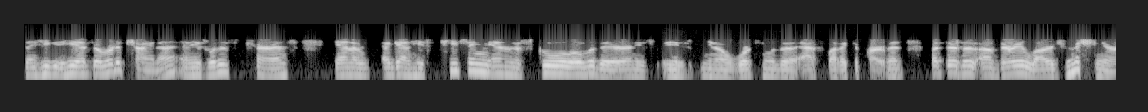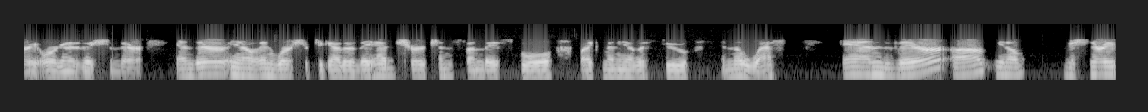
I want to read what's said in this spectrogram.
He he heads over to China and he's with his parents. And uh, again, he's teaching in the school over there, and he's he's you know working with the athletic department. But there's a, a very large missionary organization there, and they're you know in worship together. They had church and Sunday school like many of us do in the West, and they're uh, you know missionary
